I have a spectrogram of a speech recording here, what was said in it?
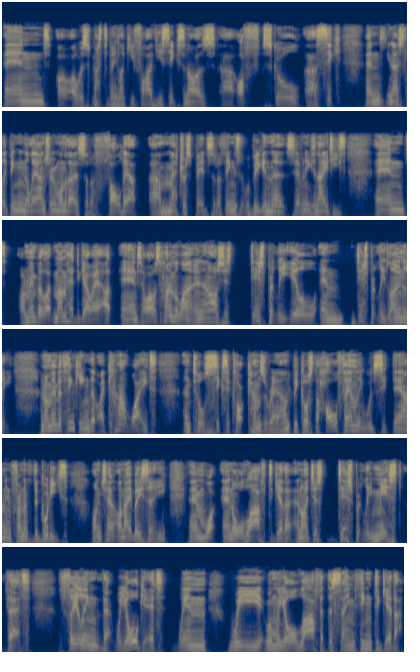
and I, I, was must have been like year five, year six, and I was uh, off school uh, sick, and you know sleeping in the lounge room, one of those sort of fold out um, mattress beds sort of things that were big in the seventies and eighties, and I remember like mum had to go out, and so I was home alone, and I was just desperately ill and desperately lonely. And I remember thinking that I can't wait until six o'clock comes around because the whole family would sit down in front of the goodies on channel, on ABC and what, and all laughed together. And I just desperately missed that feeling that we all get when we when we all laugh at the same thing together.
